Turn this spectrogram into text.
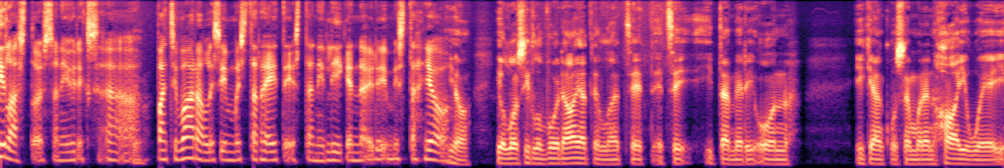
tilastoissa niin yhdeksi ää, paitsi vaarallisimmista reiteistä, niin liikennöidyimmistä. Joo. Joo, jolloin silloin voidaan ajatella, että se, että se Itämeri on ikään kuin semmoinen highway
